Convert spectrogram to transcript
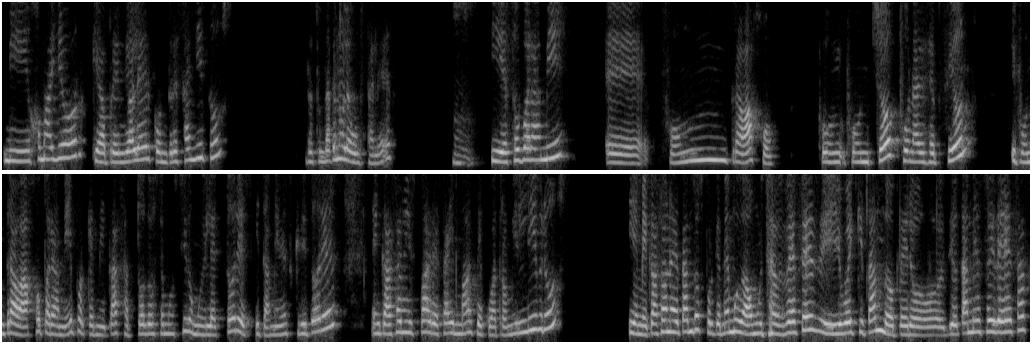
mi hijo mayor que aprendió a leer con tres añitos, resulta que no le gusta leer. Mm. Y eso para mí eh, fue un trabajo, fue un, fue un shock, fue una decepción y fue un trabajo para mí porque en mi casa todos hemos sido muy lectores y también escritores. En casa de mis padres hay más de 4.000 libros y en mi casa no hay tantos porque me he mudado muchas veces y voy quitando, pero yo también soy de esas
